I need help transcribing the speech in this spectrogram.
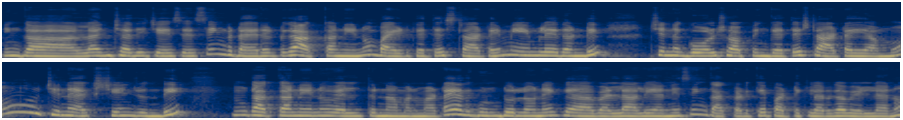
ఇంకా లంచ్ అది చేసేసి ఇంకా డైరెక్ట్గా అక్క నేను బయటకైతే స్టార్ట్ అయ్యాము ఏం లేదండి. చిన్న గోల్డ్ షాపింగ్కి అయితే స్టార్ట్ అయ్యాము. చిన్న ఎక్స్చేంజ్ ఉంది. ఇంకా అక్క నేను వెళ్తున్నాం అనమాట అది గుంటూరులోనే వెళ్ళాలి అనేసి ఇంకా అక్కడికే పర్టికులర్గా వెళ్ళాను.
